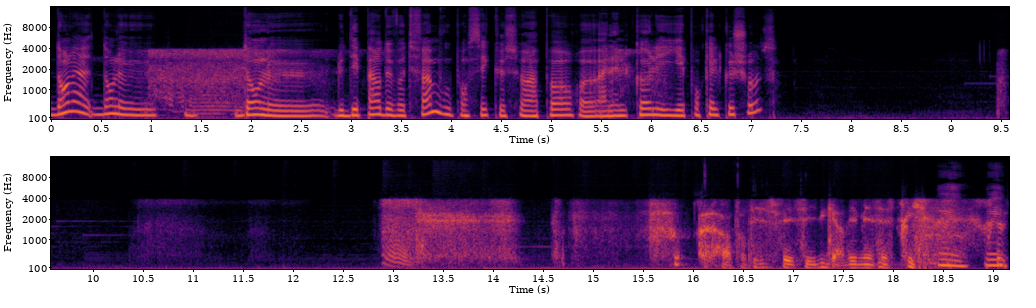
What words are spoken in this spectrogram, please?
dans, la, dans, le, dans le, le départ de votre femme, vous pensez que ce rapport euh, à l'alcool y est pour quelque chose? Alors attendez, je vais essayer de garder mes esprits. Oui, oui, Parce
